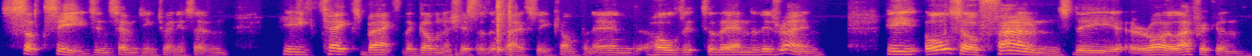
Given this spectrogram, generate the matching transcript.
succeeds in 1727, he takes back the governorship of the South Sea Company and holds it to the end of his reign. he also founds the Royal African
